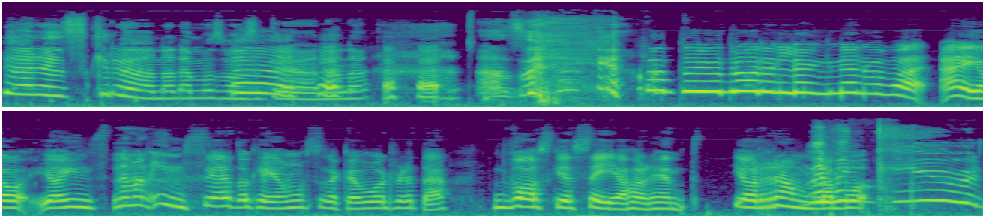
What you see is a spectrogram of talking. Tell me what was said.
Det här är en skröna, det måste vara skrönorna. Alltså, Fattar du? Jag drar den lögnen. Man bara, nej, jag, jag när man inser att okej jag måste tacka vård för detta. Vad ska jag säga har hänt? Jag nej ramlar men på... gud!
